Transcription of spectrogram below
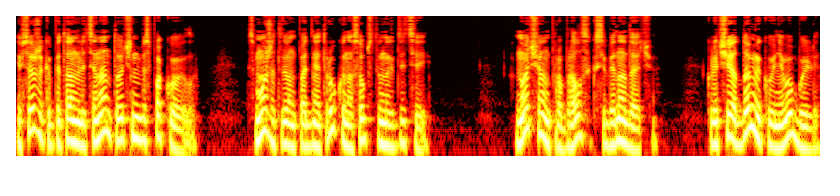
И все же капитан-лейтенант очень беспокоило. Сможет ли он поднять руку на собственных детей? Ночью он пробрался к себе на дачу. Ключи от домика у него были.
